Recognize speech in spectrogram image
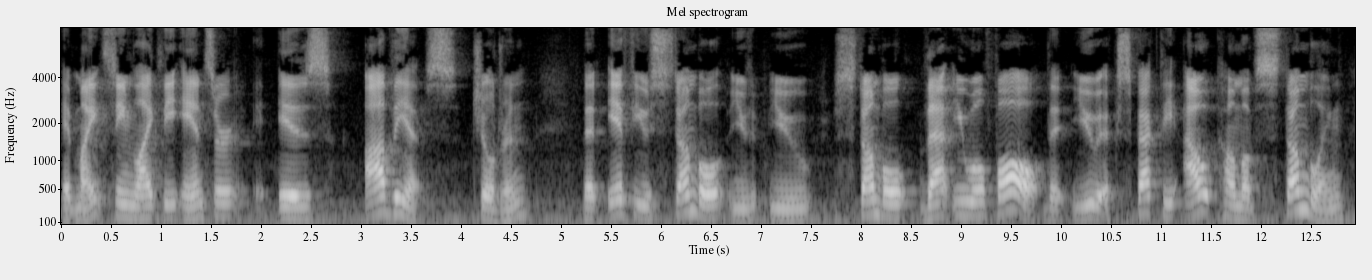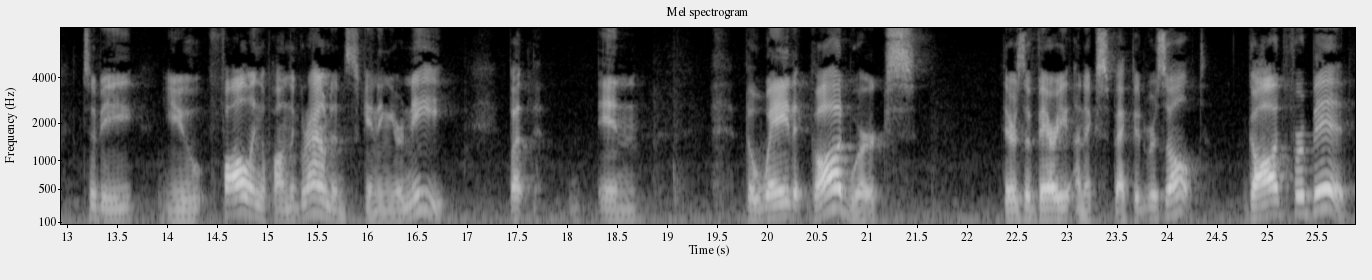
It might seem like the answer is obvious, children, that if you stumble, you, you stumble that you will fall, that you expect the outcome of stumbling to be you falling upon the ground and skinning your knee. But in the way that God works, there's a very unexpected result. God forbid.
